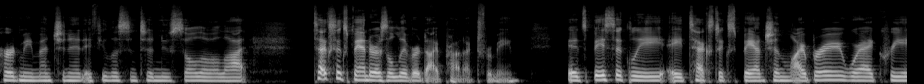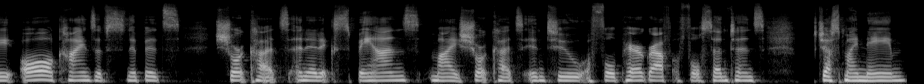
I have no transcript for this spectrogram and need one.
heard me mention it if you listen to New Solo a lot. Text Expander is a live or die product for me. It's basically a text expansion library where I create all kinds of snippets, shortcuts, and it expands my shortcuts into a full paragraph, a full sentence, just my name.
